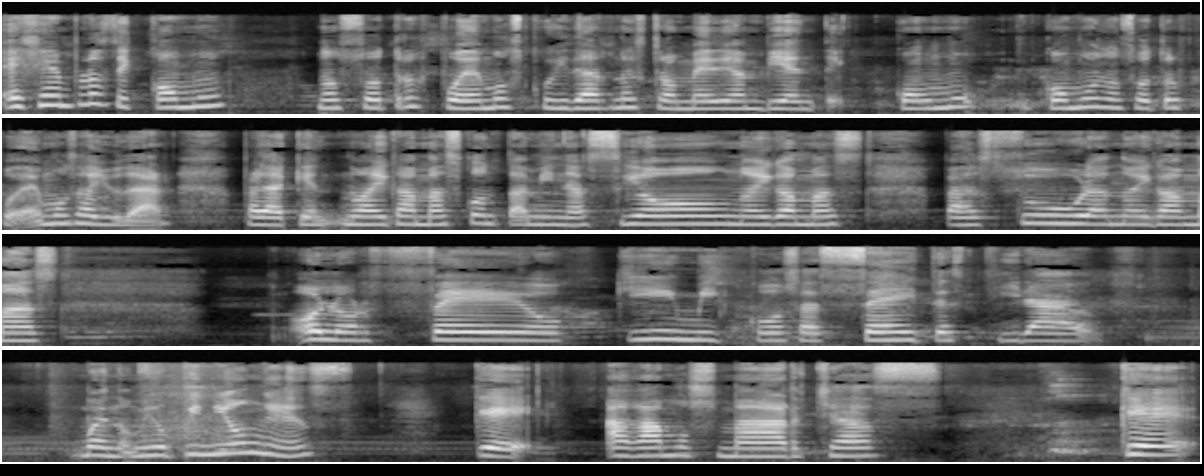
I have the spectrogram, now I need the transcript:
ejemplos de cómo nosotros podemos cuidar nuestro medio ambiente cómo, cómo nosotros podemos ayudar para que no haya más contaminación, no haya más basura, no haya más olor feo, químicos, aceites tirados. Bueno, mi opinión es que hagamos marchas, que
